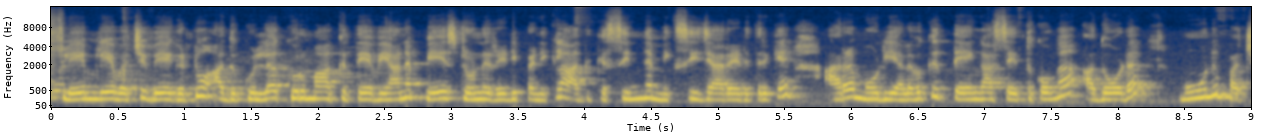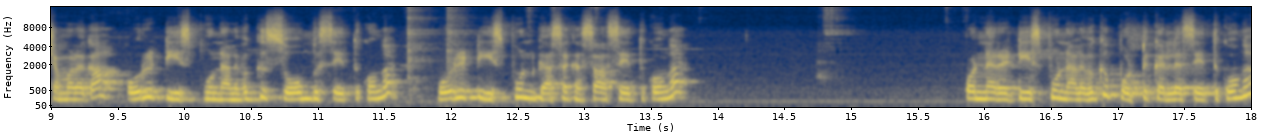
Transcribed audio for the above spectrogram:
ஃப்ளேம்லேயே வச்சு வேகட்டும். அதுக்குள்ளே குருமாவுக்கு தேவையான பேஸ்ட் ஒன்று ரெடி பண்ணிக்கலாம். அதுக்கு சின்ன மிக்ஸி ஜார் எடுத்திருக்கேன். அரை மூடி அளவுக்கு தேங்காய் சேர்த்துக்கோங்க. அதோட மூணு பச்சை மிளகா ஒரு டீஸ்பூன் அளவுக்கு சோம்பு சேர்த்துக்கோங்க. ஒரு டீஸ்பூன் கசகசா சேர்த்துக்கோங்க. ஒன்றரை டீஸ்பூன் அளவுக்கு பொட்டுக்கடலை சேர்த்துக்கோங்க.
